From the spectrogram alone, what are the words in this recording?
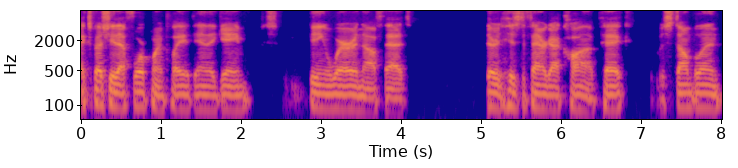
especially that four point play at the end of the game, being aware enough that there his defender got caught on a pick, was stumbling,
